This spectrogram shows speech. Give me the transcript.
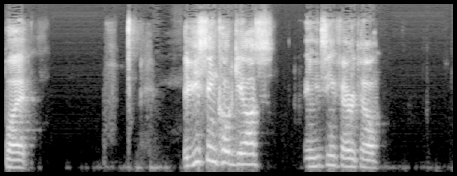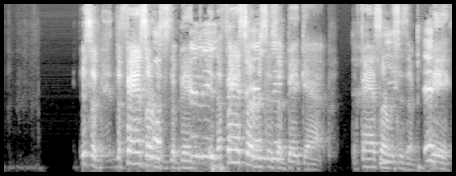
but if you've seen Code Geass and you've seen Fairy Tail, It's a the fan service is a big the fan service is a big gap. The fan service is a big.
